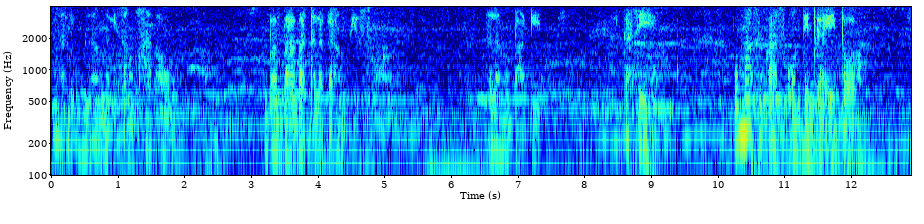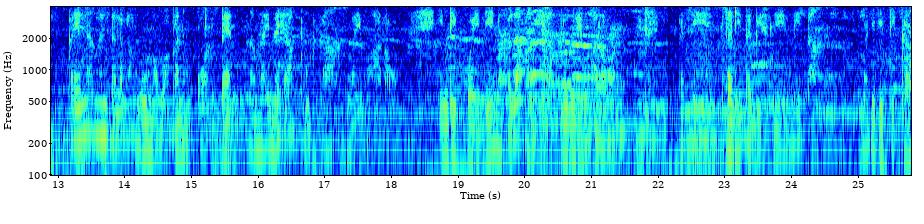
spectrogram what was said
sa loob lang ng isang araw, bababa talaga ang views mo. Alam mo bakit? Kasi, pumasok ka as content creator. Kailangan talagang gumawa ka ng content na may may upload ka ngayong araw. Hindi pwede na wala kang i-upload ngayong araw. Kasi sa database ni Meta, madiditik ka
